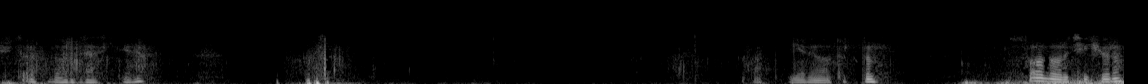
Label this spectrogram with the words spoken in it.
Şu tarafa doğru biraz gidelim. Kapat yerine oturttum. Sola doğru çekiyorum.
